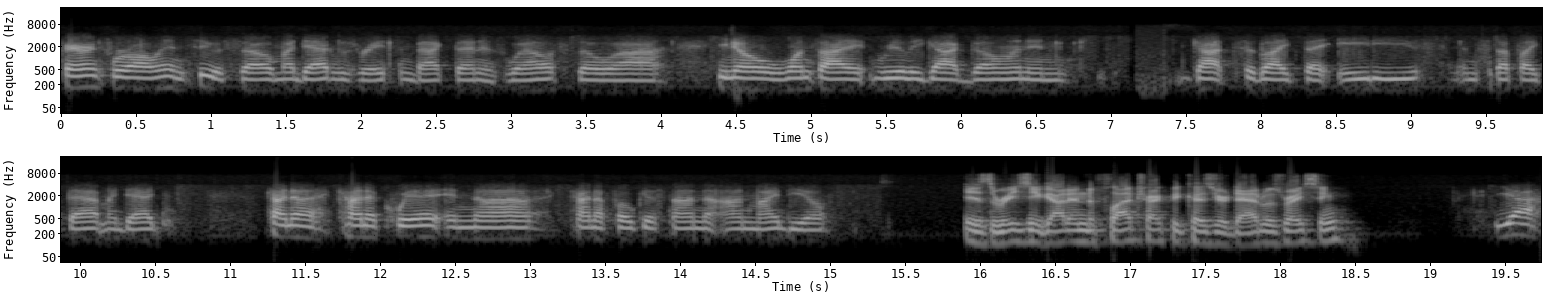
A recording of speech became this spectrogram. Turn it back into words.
parents were all in too so my dad was racing back then as well so uh you know once I really got going and got to like the 80s and stuff like that, my dad kind of kind of quit and uh, kind of focused on on my deal. Is the reason you got into flat track because your dad was racing? Yeah,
